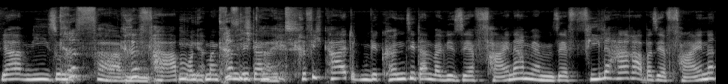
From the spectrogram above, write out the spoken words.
ja, wie so Griff haben. Griff haben und Ja, man kann sie dann Griffigkeit. Griffigkeit und wir können sie dann, weil wir sehr feine haben, wir haben sehr viele Haare, aber sehr feine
